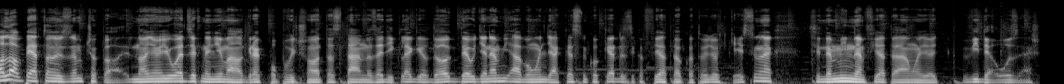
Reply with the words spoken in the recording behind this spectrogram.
alapjártan ez nem csak a nagyon jó edzőknek, nyilván a Greg Popovich volt aztán az egyik legjobb dolog, de ugye nem hiába mondják ezt, mikor kérdezik a fiatalokat, hogy hogy készülnek, szinte minden fiatal elmondja, hogy videózás.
